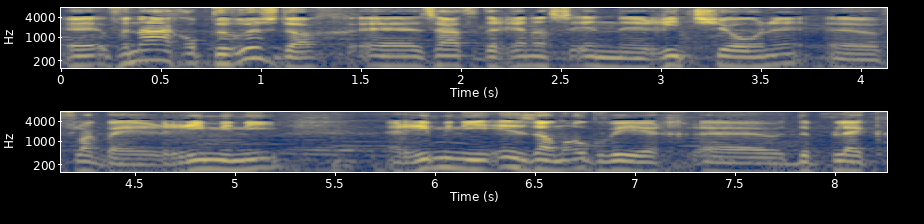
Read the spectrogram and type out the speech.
Eh, vandaag op de rustdag zaten de renners in Riccione, vlakbij Rimini. En Rimini is dan ook weer de plek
